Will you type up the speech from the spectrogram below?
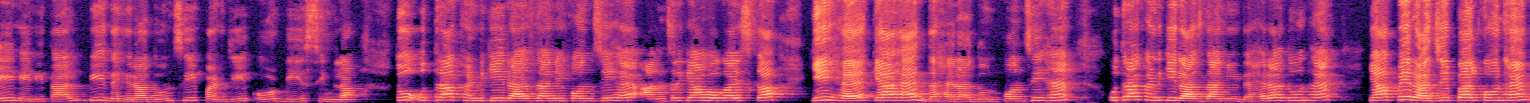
A, Nainital, B, Dehradun, C, Panaji और डी, शिमला। तो उत्तराखंड की राजधानी कौन सी है? आंसर क्या होगा इसका? ये है, क्या है? देहरादून। कौन सी है? उत्तराखंड की राजधानी देहरादून है। यहाँ पे राज्यपाल कौन है?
